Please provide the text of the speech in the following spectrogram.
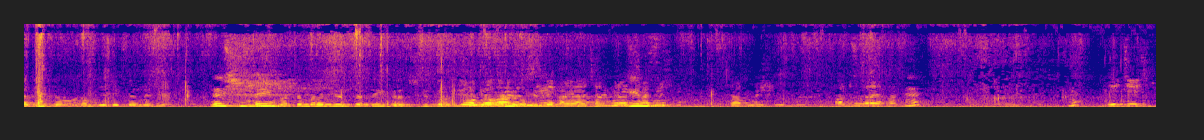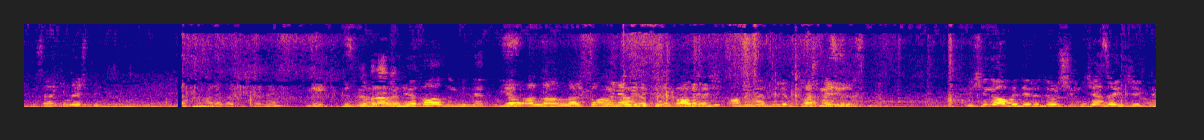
adam diyecekler ne diyor. Ne işin neyin var? Sen bana bir göster. Neyin? Gratislik var. Bir Yok yok abi bir tek ayağı çarpmış. İyi misin? Çarpmış. Al bir sigara yaklan. İç iç. Sakinleş bir. Ne? Yaman abi. Lafı aldım millet. Ya Allah Allah çok önemli? Abi, abime dedim. Kaç mı veriyorsun? E şimdi abi dedi dur şimdi ceza yiyecektim.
